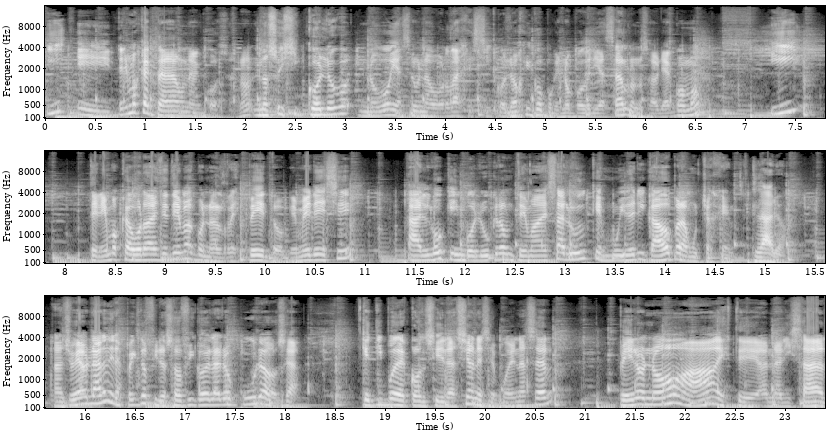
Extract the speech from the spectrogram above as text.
Y eh, tenemos que aclarar una cosa, ¿no? No soy psicólogo, no voy a hacer un abordaje psicológico porque no podría hacerlo, no sabría cómo. Y tenemos que abordar este tema con el respeto que merece algo que involucra un tema de salud que es muy delicado para mucha gente. Claro. Ah, Yo voy a hablar del aspecto filosófico de la locura, o sea, qué tipo de consideraciones se pueden hacer, pero no a este, analizar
